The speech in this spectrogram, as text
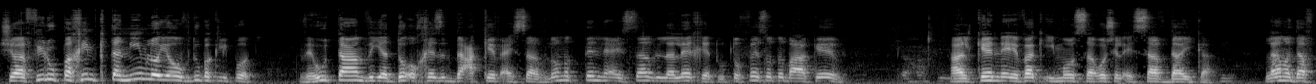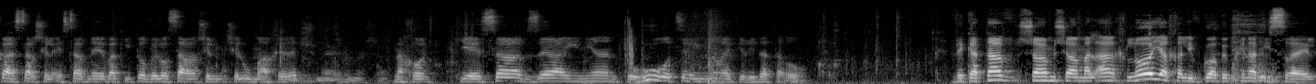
שאפילו פחים קטנים לא יעובדו בקליפות. והוא טעם וידו אוחזת בעקב עשיו. לא נותן לעשיו ללכת, הוא תופס אותו בעקב. על כן נאבק עמו שרו של עשיו דייקה. למה דווקא השר של עשיו נאבק איתו ולא שר של, של אומה אחרת? נכון, כי עשיו זה העניין פה, הוא רוצה למנוע את ירידת האור. וכתב שם שהמלאך לא יכל לפגוע בבחינת ישראל,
